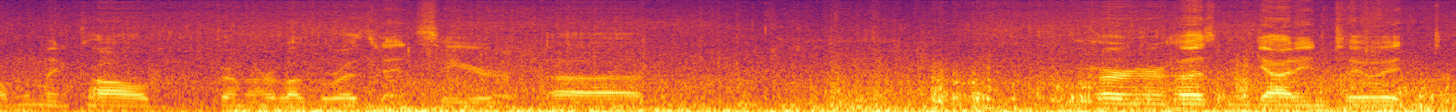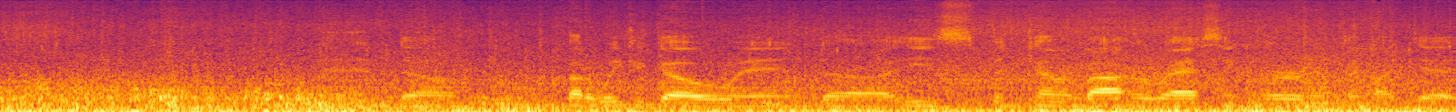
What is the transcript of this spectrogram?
a woman called from her local residence here. Uh, her and her husband got into it and um, about a week ago, and uh, he's been coming by harassing her and everything like that.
